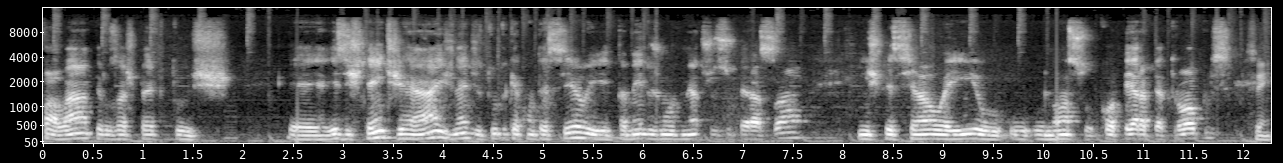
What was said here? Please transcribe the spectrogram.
falar pelos aspectos é, existentes, reais, né, de tudo que aconteceu e também dos movimentos de superação, em especial aí o, o, o nosso Coopera Petrópolis. Sim.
